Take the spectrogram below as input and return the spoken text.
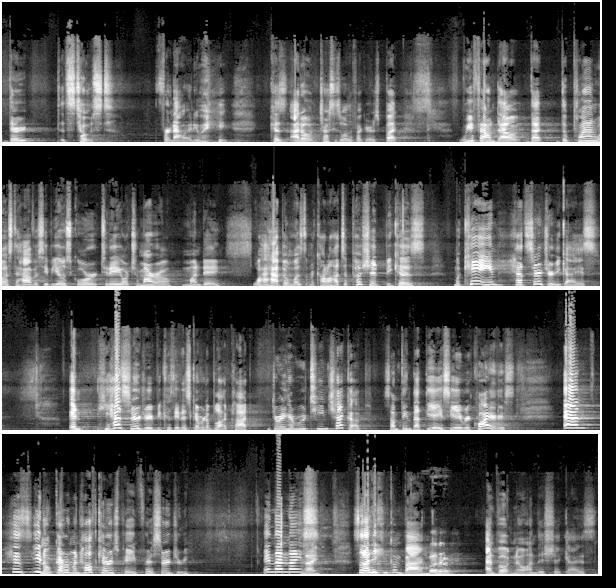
they're, it's toast. For now, anyway. Because I don't trust these motherfuckers. But we found out that the plan was to have a CBO score today or tomorrow, Monday. What happened was that McConnell had to push it because McCain had surgery, guys. And he had surgery because they discovered a blood clot during a routine checkup, something that the ACA requires. And his, you know, government health care is paying for his surgery. Isn't that nice? Nice. So that he can come back Mother, and vote no on this shit, guys.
